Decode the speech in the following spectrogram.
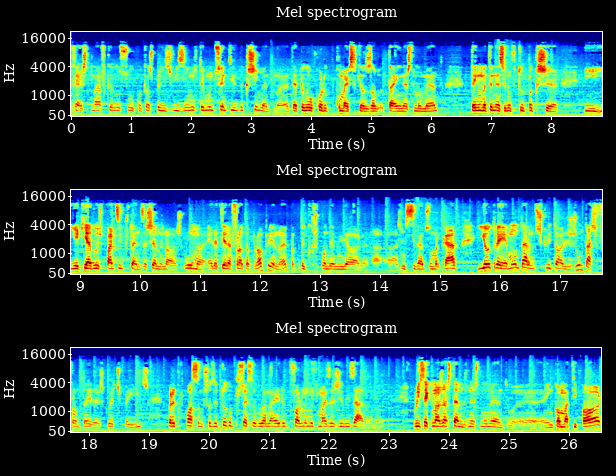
terrestre na África do Sul com aqueles países vizinhos tem muito sentido de crescimento, é? até pelo acordo de comércio que eles têm neste momento, tem uma tendência no futuro para crescer. E, e, aqui há duas partes importantes, achamos nós. Uma era ter a frota própria, não é? para poder corresponder melhor às necessidades do mercado, e outra é montarmos escritórios junto às fronteiras com estes países para que possamos fazer todo o processo aduaneiro de forma muito mais agilizada. É? Por isso é que nós já estamos neste momento eh, em Comatipor,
